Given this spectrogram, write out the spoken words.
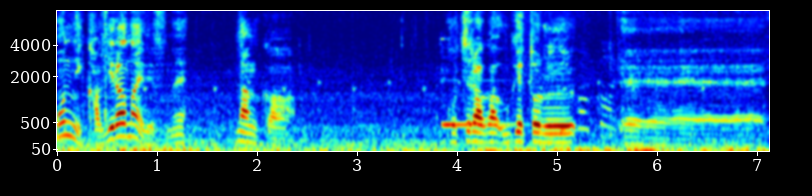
本に限らないですね。なんかこちらが受け取る、え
